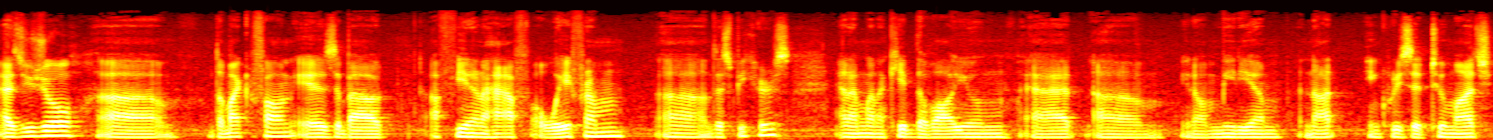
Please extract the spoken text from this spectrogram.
As usual, uh, the microphone is about a feet and a half away from uh, the speakers and I'm going to keep the volume at, um, you know, medium, not increase it too much.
